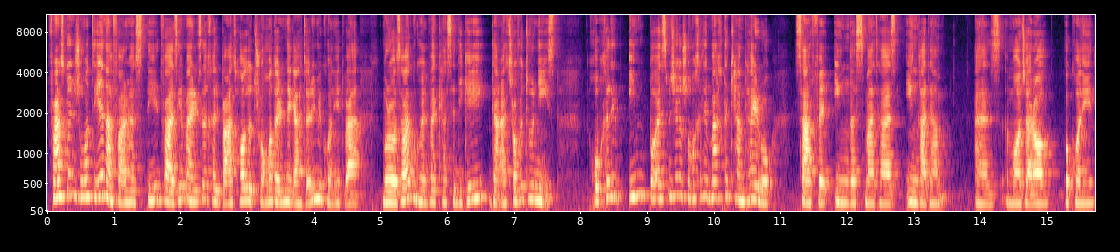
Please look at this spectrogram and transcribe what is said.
فرض کنید شما یه نفر هستید و از یه مریض خیلی بد حال تروما دارید نگهداری می‌کنید و مراقبت می‌کنید و کس دیگه در اطرافتون نیست. خب خیلی این باعث میشه که شما خیلی وقت کمتری رو صرف این قسمت از این قدم از ماجرا بکنید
